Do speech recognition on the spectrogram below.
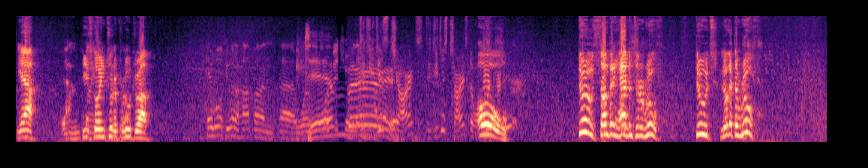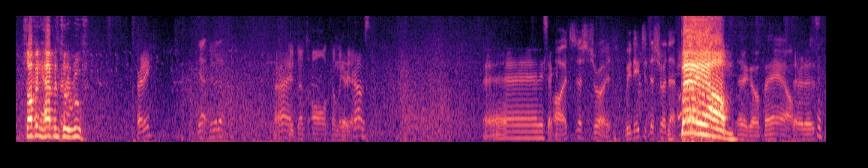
Yeah. I'm He's going to the blue drop. Hey Wolf, you wanna hop on uh War, Timber. War Bitch over there? Did you just charge? Did you just charge the wall? Oh! Dude, something happened to the roof. Dudes, look at the roof. Something happened to the roof. Ready? Yeah, do it. up. Alright. Dude, that's all coming Here it down. comes. Any second. oh, it's destroyed. We need to destroy that. BAM! There you go. Bam. There it is.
